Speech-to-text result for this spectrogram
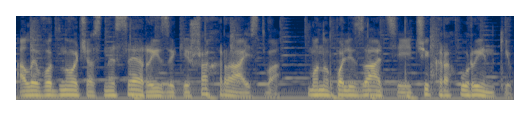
але водночас несе ризики шахрайства, монополізації чи краху ринків.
